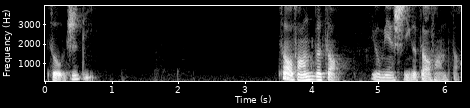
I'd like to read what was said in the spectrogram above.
走之底。造房子的造，右面是一个造房造。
